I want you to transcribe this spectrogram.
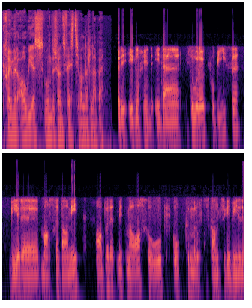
können wir alle ein wunderschönes Festival erleben. Eigentlich in, in diesen Saueröpfel beißen. Wir äh, machen da mit. Aber mit einem wachen Auge gucken wir auf das ganze Gebilde,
